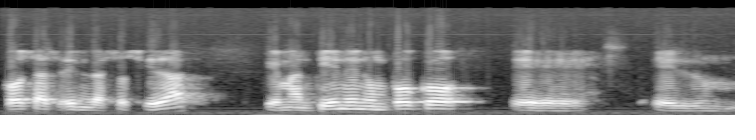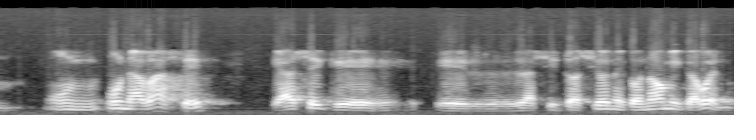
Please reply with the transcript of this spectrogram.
cosas en la sociedad que mantienen un poco eh, una base que hace que, la situación económica, bueno,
